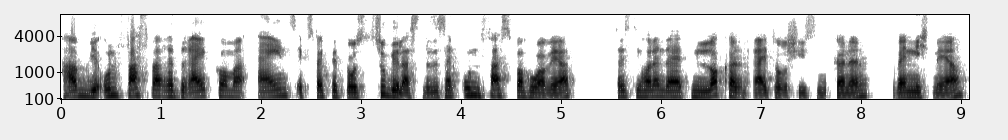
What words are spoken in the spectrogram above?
haben wir unfassbare 3,1 Expected Goals zugelassen. Das ist ein unfassbar hoher Wert. Das heißt, die Holländer hätten locker drei Tore schießen können, wenn nicht mehr.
